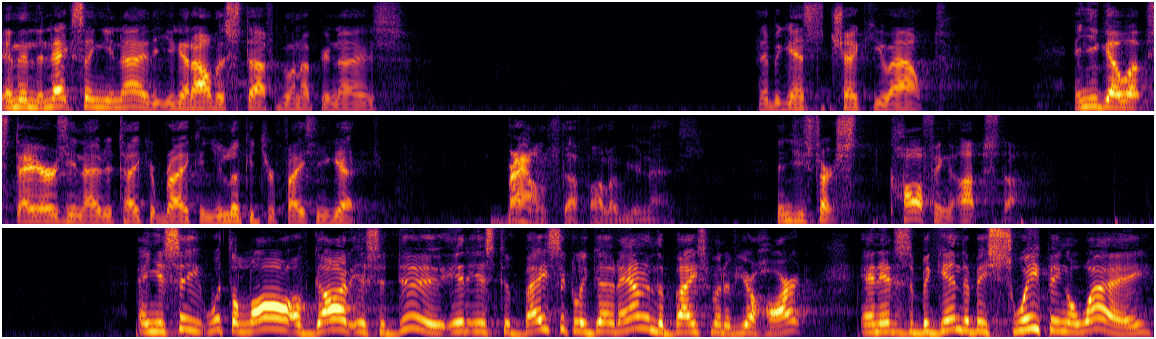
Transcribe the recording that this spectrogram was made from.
And then the next thing you know, that you got all this stuff going up your nose. And it begins to choke you out. And you go upstairs, you know, to take a break, and you look at your face and you got brown stuff all over your nose. Then you start coughing up stuff. And you see, what the law of God is to do, it is to basically go down in the basement of your heart and it is to begin to be sweeping away,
